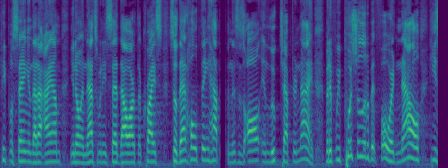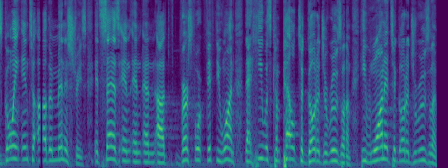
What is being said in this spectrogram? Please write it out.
people saying and that I am? You know, and that's when he said, Thou art the Christ. So that whole thing happened. This is all in Luke chapter 9. But if we push a little bit forward, now he's going into other ministries. It says in, in, in uh, verse 51 that he was compelled to go to Jerusalem. He wanted to go to Jerusalem.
